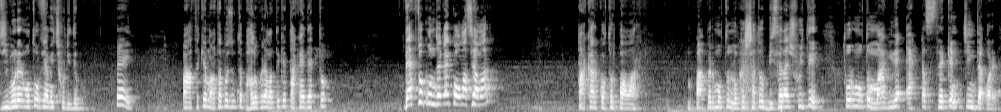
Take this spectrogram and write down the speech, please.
জীবনের মতো ওকে আমি ছুটি দেবো। এই পা থেকে মাথা পর্যন্ত ভালো করে আমার দিকে তাকাই দেখতো দেখতো কোন জায়গায় কম আছে আমার। টাকার কত পাওয়ার। বাপের মতো লোকের সাথেও বিছানায় শুইতে তোর মতো মাগিরা একটা সেকেন্ড চিন্তা করে না।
